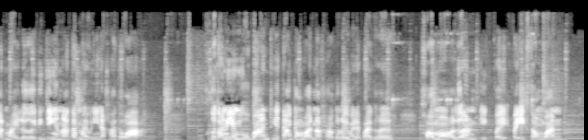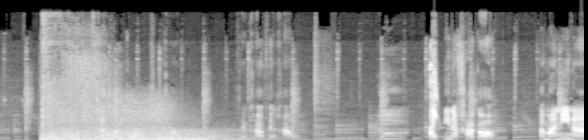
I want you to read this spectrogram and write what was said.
ตัดใหม่เลย จริงๆนะตัดใหม่วันนี้นะคะ แต่ว่า คือตอนนี้ยังอยู่บ้านที่ต่างจังหวัดนะคะ ก็เลยไม่ได้ไปก็เลยขอหมอเลื่อนอีกไปไปอีก 2 วันแสงเข้าแสงเข้าแสงเข้านี่นะคะก็ประมาณนี้นะ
